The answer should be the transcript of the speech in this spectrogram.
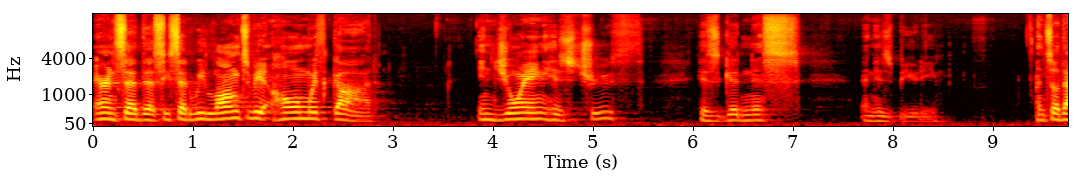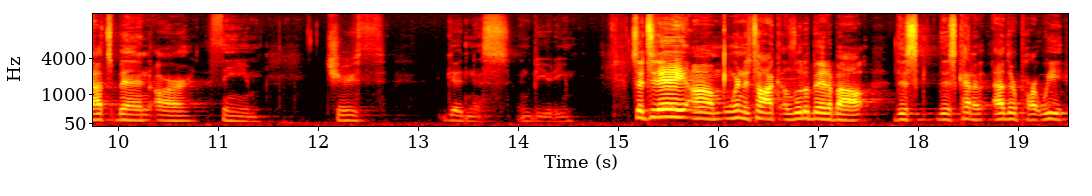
Aaron said this He said, We long to be at home with God, enjoying His truth, His goodness, and His beauty. And so that's been our theme truth, goodness, and beauty. So today um, we're going to talk a little bit about this, this kind of other part. We,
